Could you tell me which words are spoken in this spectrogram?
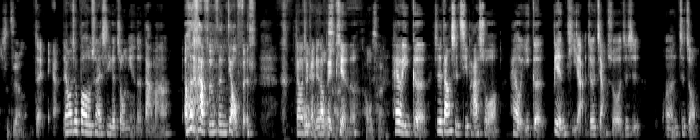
是这样。对，然然后就暴露出来是一个中年的大妈，然后她纷纷掉粉，然后就感觉到被骗了。好惨。还有一个就是当时奇葩说还有一个辩题啊，就是讲说就是嗯这种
